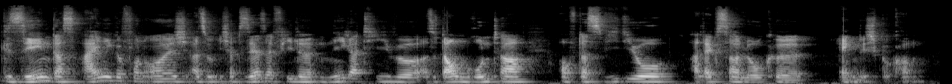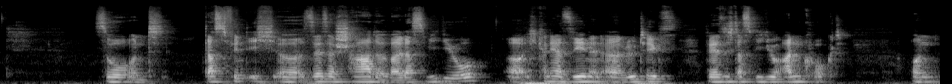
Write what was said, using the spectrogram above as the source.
gesehen, dass einige von euch, also ich habe sehr, sehr viele negative, also Daumen runter auf das Video Alexa Local Englisch bekommen. So, und das finde ich äh, sehr, sehr schade, weil das Video, äh, ich kann ja sehen in Analytics, wer sich das Video anguckt. Und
